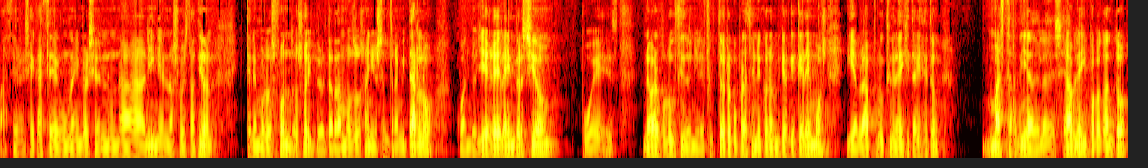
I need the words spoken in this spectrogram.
hacer, si hay que hacer una inversión en una línea, en una subestación, tenemos los fondos hoy, pero tardamos dos años en tramitarlo, cuando llegue la inversión, pues no habrá producido ni el efecto de recuperación económica que queremos y habrá producido una digitalización más tardía de la deseable y, por lo tanto,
